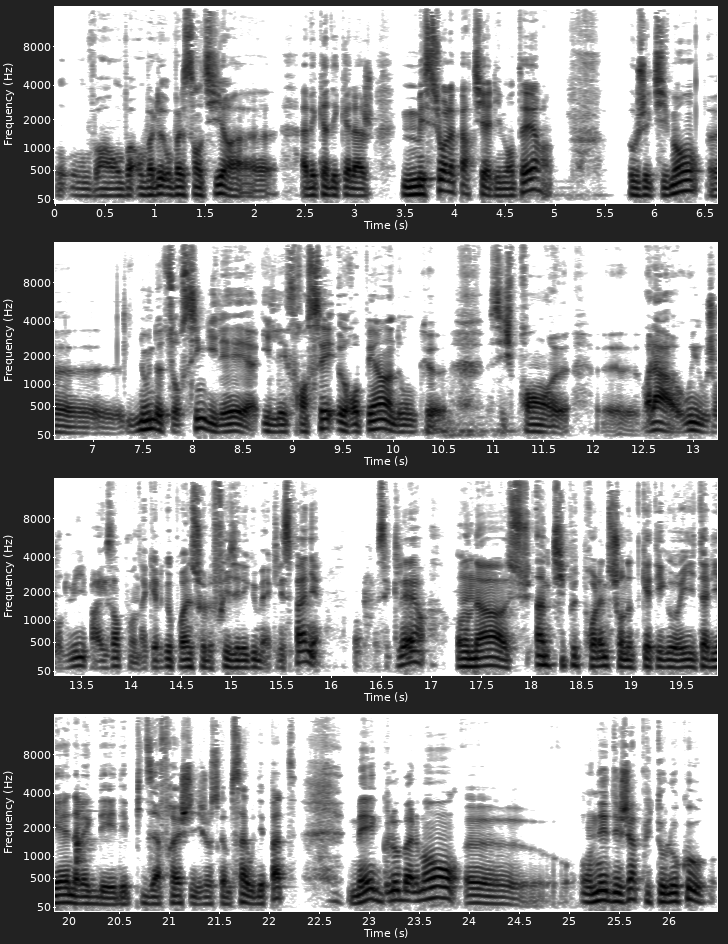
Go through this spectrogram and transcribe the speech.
On, va on va on va on va le sentir euh, avec un décalage. Mais sur la partie alimentaire objectivement, euh, nous notre sourcing il est il est français européen. Donc euh, si je prends euh, voilà oui aujourd'hui par exemple on a quelques problèmes sur le fruits et légumes avec l'Espagne c'est clair. On a un petit peu de problèmes sur notre catégorie italienne avec des, des pizzas fraîches et des choses comme ça ou des pâtes. Mais globalement on est déjà plutôt locaux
